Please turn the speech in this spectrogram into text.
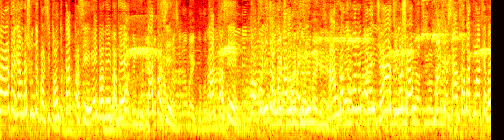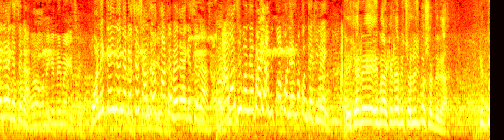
তাড়াতাড়ি আমরা শুনতে পারছি তখন তো কাঁপতাছে এইভাবে এইভাবে কাঁপতাছে কাঁপতাছে তখনই তো আমরা মালুম পাইছি। আমরা তো মনে করেন যা ছিল সব মাঠে শামসাবাদ মাঠে বাইরে গেছে গা। অনেকে নেমে গেছে। অনেকেই নেমে গেছে শামসাবাদ মাঠে বাইরে গেছে গা। আমার জীবনে ভাই আমি কখনো এরকম দেখি নাই। এখানে এই মার্কেটে আমি চল্লিশ বছর ধরে। কিন্তু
